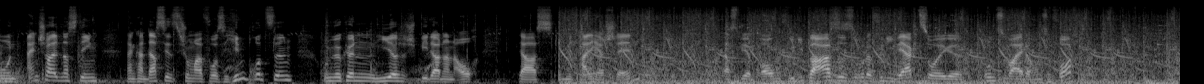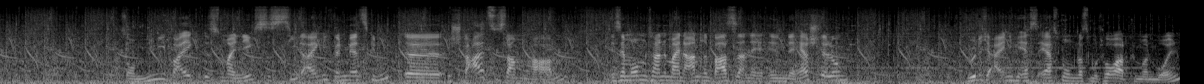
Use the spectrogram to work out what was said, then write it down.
Und einschalten das Ding. Dann kann das jetzt schon mal vor sich hin brutzeln. Und wir können hier später dann auch das Metall herstellen. Das wir brauchen für die Basis oder für die Werkzeuge und so weiter und so fort. So, Minibike ist mein nächstes Ziel eigentlich. Wenn wir jetzt genug äh, Stahl zusammen haben, ist ja momentan in meiner anderen Basis in der Herstellung würde ich eigentlich erst erstmal um das Motorrad kümmern wollen.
